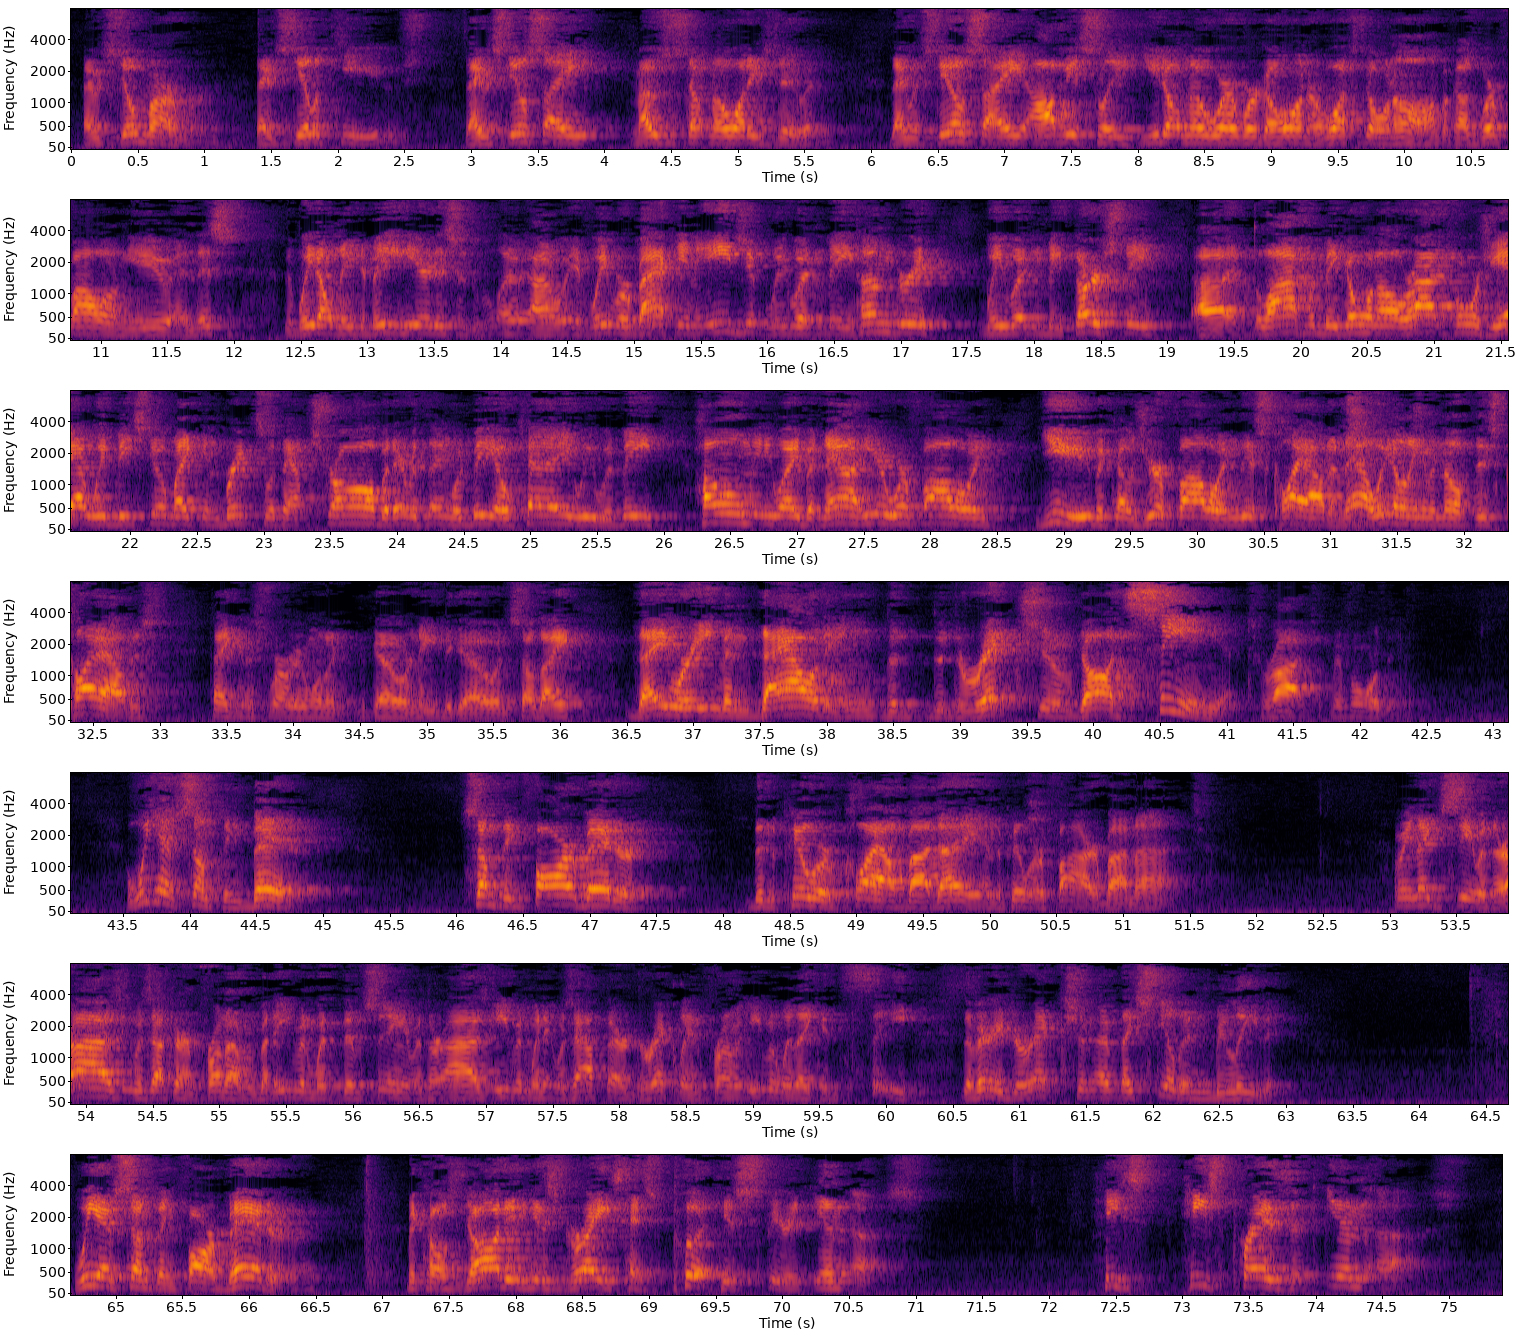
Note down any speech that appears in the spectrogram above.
They would still murmur. They would still accuse. They would still say, Moses don't know what he's doing. They would still say, obviously, you don't know where we're going or what's going on because we're following you and this, we don't need to be here. This is, uh, if we were back in Egypt, we wouldn't be hungry. We wouldn't be thirsty. Uh, life would be going all right for us. Yeah, we'd be still making bricks without straw, but everything would be okay. We would be home anyway. But now here we're following you because you're following this cloud, and now we don't even know if this cloud is taking us where we want to go or need to go. And so they they were even doubting the, the direction of God, seeing it right before them. We have something better, something far better than the pillar of cloud by day and the pillar of fire by night. I mean, they could see it with their eyes. It was out there in front of them, but even with them seeing it with their eyes, even when it was out there directly in front of them, even when they could see the very direction of it, they still didn't believe it. We have something far better because God in His grace has put His Spirit in us. He's, he's present in us.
